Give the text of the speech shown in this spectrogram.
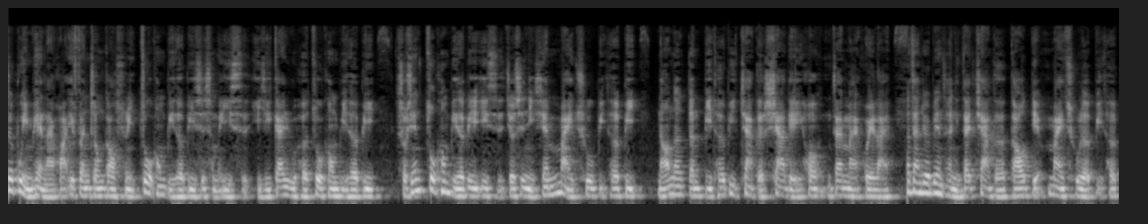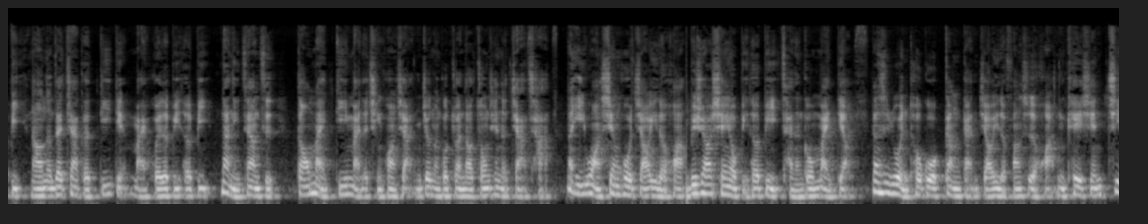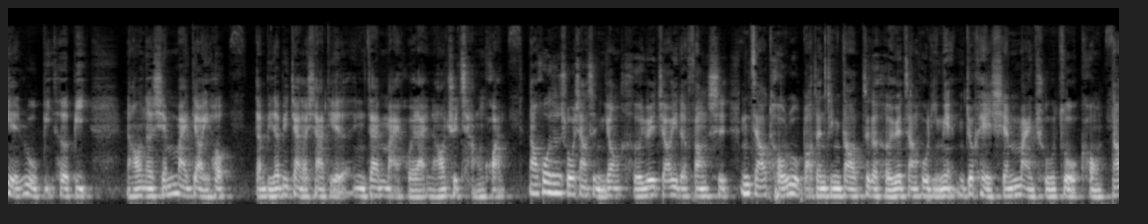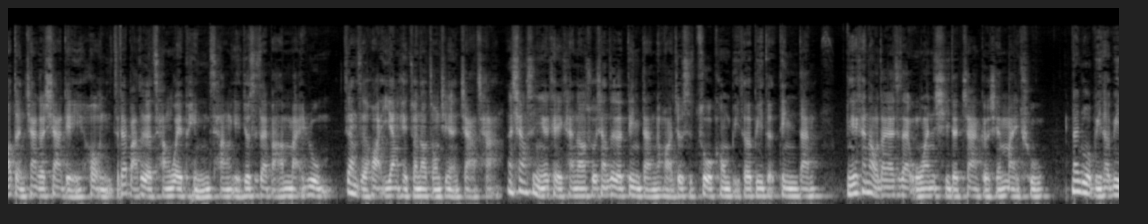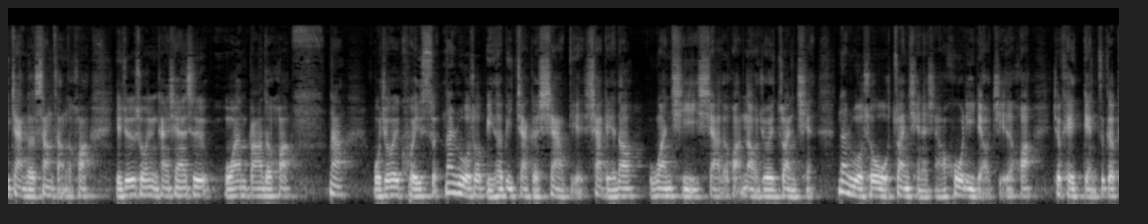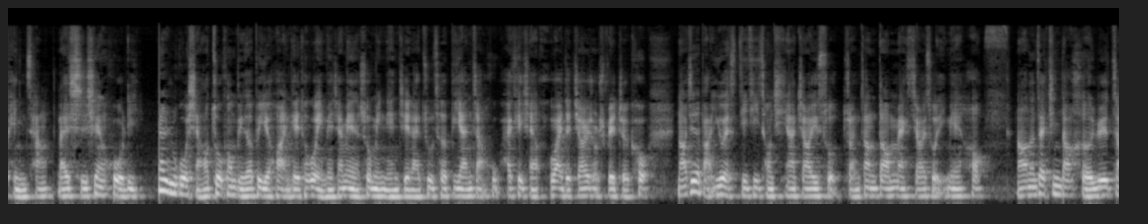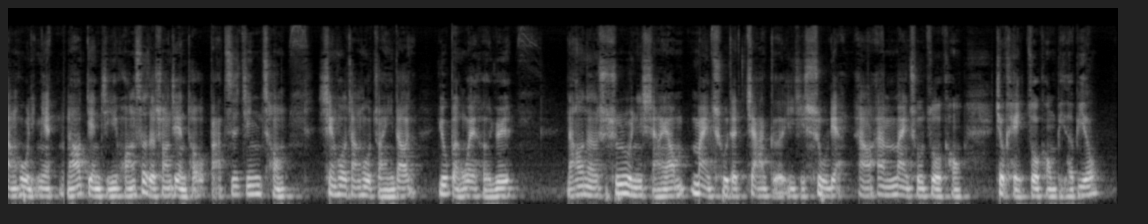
这部影片来花一分钟告诉你做空比特币是什么意思，以及该如何做空比特币。首先，做空比特币的意思就是你先卖出比特币，然后呢，等比特币价格下跌以后，你再买回来。那这样就变成你在价格高点卖出了比特币，然后呢，在价格低点买回了比特币。那你这样子高卖低买的情况下，你就能够赚到中间的价差。那以往现货交易的话，你必须要先有比特币才能够卖掉。但是如果你透过杠杆交易的方式的话，你可以先介入比特币。然后呢，先卖掉以后，等比特币价格下跌了，你再买回来，然后去偿还。那或者是说，像是你用合约交易的方式，你只要投入保证金到这个合约账户里面，你就可以先卖出做空，然后等价格下跌以后，你再把这个仓位平仓，也就是再把它买入。这样子的话，一样可以赚到中间的价差。那像是你也可以看到说，像这个订单的话，就是做空比特币的订单。你可以看到我大概是在五万七的价格先卖出。那如果比特币价格上涨的话，也就是说，你看现在是五万八的话，那我就会亏损。那如果说比特币价格下跌，下跌到五万七以下的话，那我就会赚钱。那如果说我赚钱了，想要获利了结的话，就可以点这个平仓来实现获利。那如果想要做空比特币的话，你可以透过影片下面的说明链接来注册币安账户，还可以享有额外的交易手续费折扣。然后接着把 USDT 从其他交易所转账到 Max 交易所里面后。然后呢，再进到合约账户里面，然后点击黄色的双箭头，把资金从现货账户转移到 U 本位合约，然后呢，输入你想要卖出的价格以及数量，然后按卖出做空，就可以做空比特币哦。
